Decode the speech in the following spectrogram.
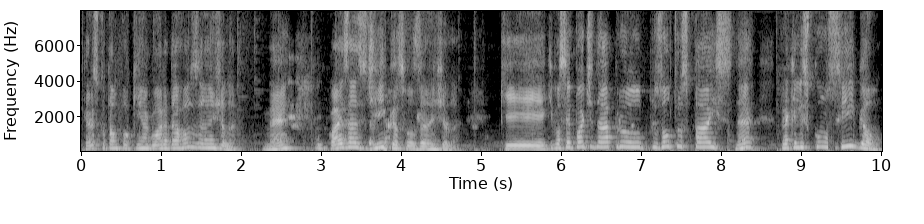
Quero escutar um pouquinho agora da Rosângela, né? Quais as dicas, Rosângela, que, que você pode dar para os outros pais, né? Para que eles consigam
